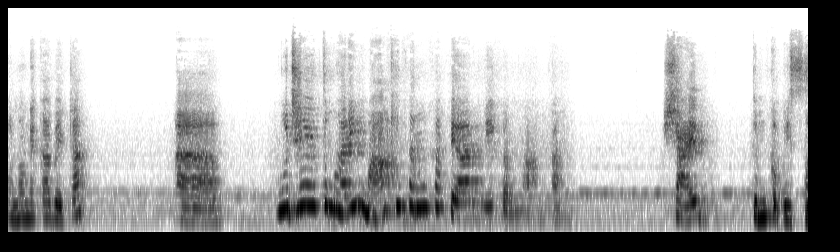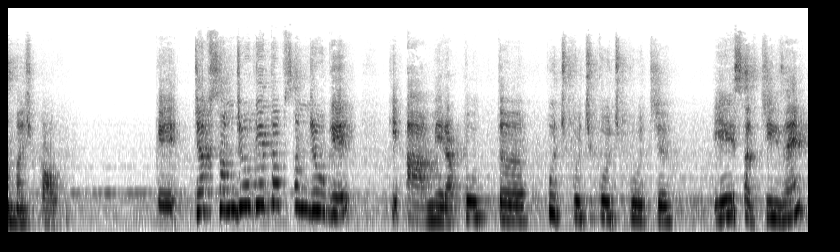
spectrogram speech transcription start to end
उन्होंने कहा बेटा आ, मुझे तुम्हारी माँ की तरह का प्यार नहीं करना आता। शायद तुम कभी समझ पाओ। कि जब समझोगे, तब समझोगे कि, आ, मेरा पुत कुछ कुछ कुछ कुछ ये सब चीज़ें।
